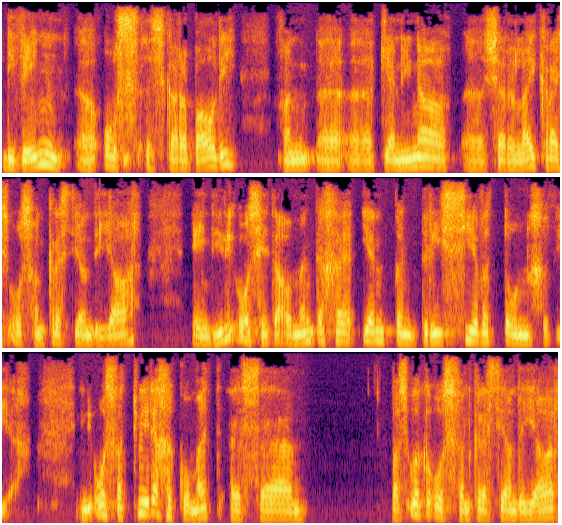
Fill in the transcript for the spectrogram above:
Die wen uh, os is Garibaldi van uh uh Kianina uh Charolais kruis os van Christian de Jaar en hierdie os het 'n almintige 1.37 ton geweg. En die os wat tweede gekom het is uh was ook 'n os van Christian de Jaar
